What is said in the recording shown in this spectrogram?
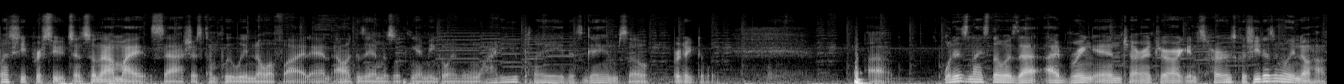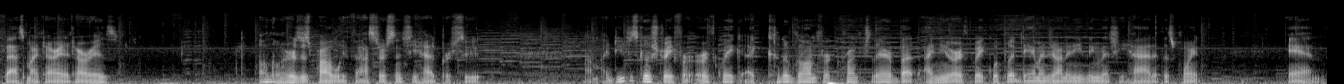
But she pursues, and so now my sash is completely nullified, and Alakazam is looking at me going, why do you play this game so predictably? Uh, what is nice though is that I bring in Tyranitar against hers, because she doesn't really know how fast my Tyranitar is. Although hers is probably faster since she had Pursuit. Um, I do just go straight for Earthquake. I could have gone for Crunch there, but I knew Earthquake would put damage on anything that she had at this point. And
